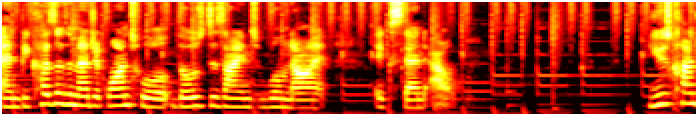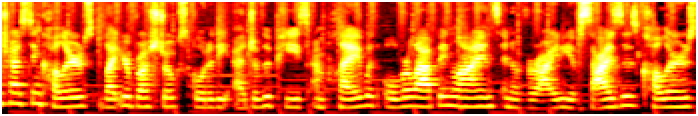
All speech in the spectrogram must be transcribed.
And because of the Magic Wand tool, those designs will not extend out. Use contrasting colors, let your brushstrokes go to the edge of the piece and play with overlapping lines in a variety of sizes, colors,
